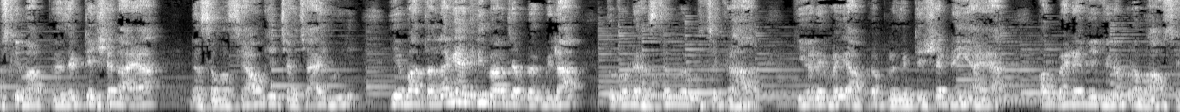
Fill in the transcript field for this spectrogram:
उसके बाद प्रेजेंटेशन आया, न समस्याओं की चर्चाएँ हुई। ये बात अलग है, अगली बार जब मैं मिला तो उन्होंने हँसते हुए मुझसे कहा कि, अरे भाई, आपका प्रेजेंटेशन नहीं आया। और मैंने भी विनम्र भाव से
